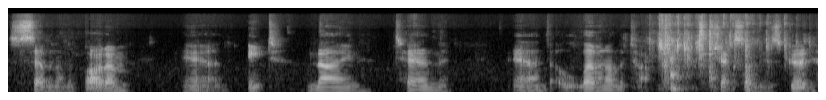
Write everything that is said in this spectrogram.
seven on the bottom, and eight, nine, 10, and 11 on the top. Checksum is good.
